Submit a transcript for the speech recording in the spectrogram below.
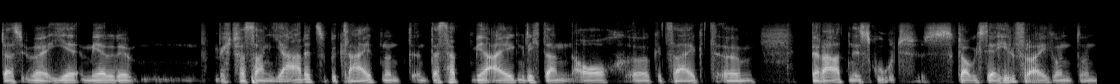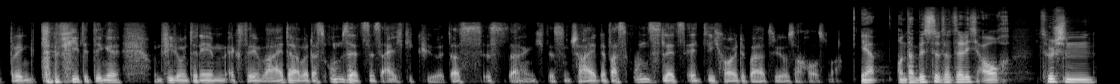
das über mehrere möchte fast sagen, Jahre zu begleiten. Und, und das hat mir eigentlich dann auch äh, gezeigt, ähm, beraten ist gut, ist, glaube ich, sehr hilfreich und, und bringt viele Dinge und viele Unternehmen extrem weiter. Aber das Umsetzen ist eigentlich die Kür. Das ist eigentlich das Entscheidende, was uns letztendlich heute bei Atrios auch ausmacht. Ja, und dann bist du tatsächlich auch zwischen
